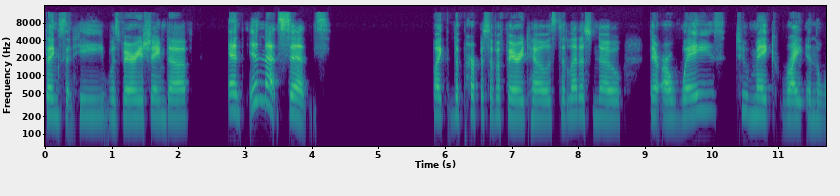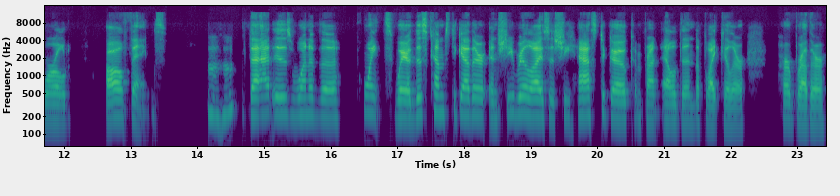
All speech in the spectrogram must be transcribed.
things that he was very ashamed of. And in that sense, like the purpose of a fairy tale is to let us know there are ways to make right in the world all things. Mm-hmm. That is one of the points where this comes together, and she realizes she has to go confront Elden, the flight killer, her brother.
